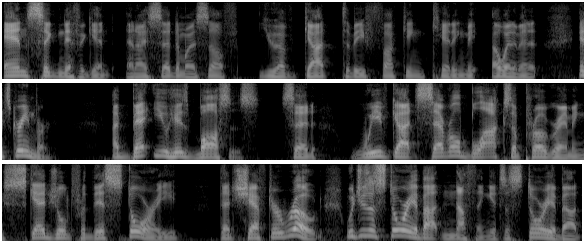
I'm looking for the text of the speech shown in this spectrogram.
and significant. And I said to myself, You have got to be fucking kidding me. Oh, wait a minute. It's Greenberg. I bet you his bosses said, We've got several blocks of programming scheduled for this story that Schefter wrote, which is a story about nothing. It's a story about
